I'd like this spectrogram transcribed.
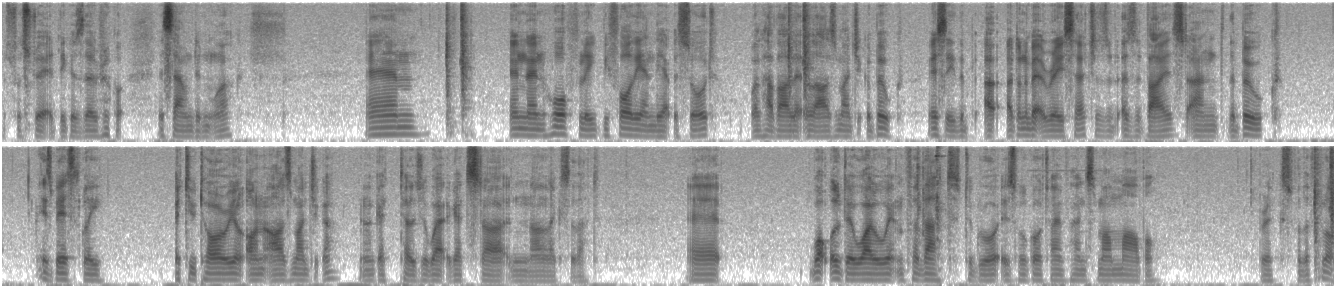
was frustrated because the the sound didn't work. Um, and then hopefully before the end of the episode we'll have our little Ars Magica book. Basically, the, I, I've done a bit of research as, as advised, and the book is basically a tutorial on Ars Magica. You know, get tells you where to get started and all likes of that. Uh, what we'll do while we're waiting for that to grow is we'll go try and find some more marble bricks for the floor.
